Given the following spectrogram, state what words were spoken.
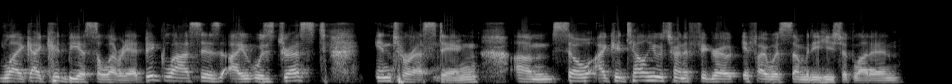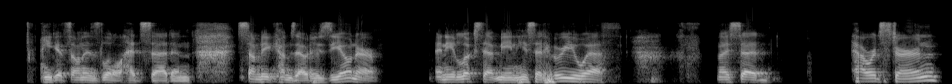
like I could be a celebrity. I had big glasses. I was dressed interesting. Um, so I could tell he was trying to figure out if I was somebody he should let in. He gets on his little headset and somebody comes out who's the owner. And he looks at me and he said, Who are you with? And I said, Howard Stern.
